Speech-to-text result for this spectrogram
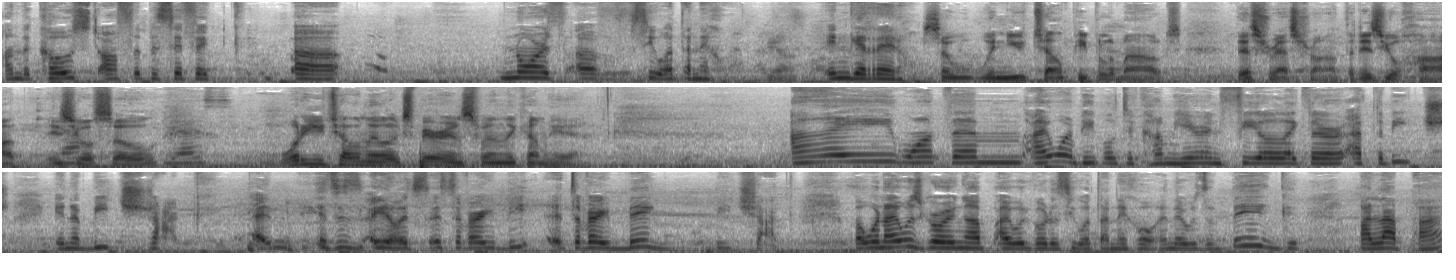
on the coast off the Pacific, uh, north of Zihuatanejo, Yeah. in Guerrero. So when you tell people about this restaurant that is your heart, is Yeah. your soul, Yes. what do you tell them they'll experience when they come here? I want them. I want people to come here and feel like they're at the beach in a beach shack, and it's you know it's it's a very be- it's a very big beach shack. But when I was growing up, I would go to Zihuatanejo, and there was a big palapa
